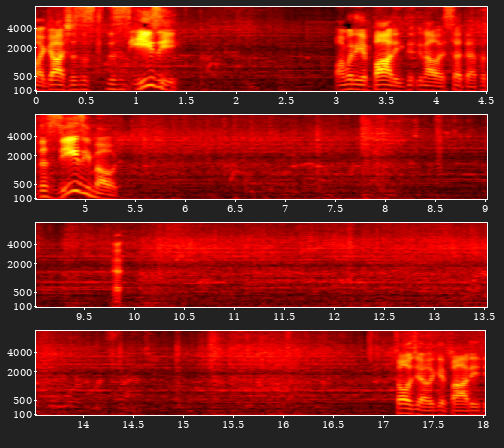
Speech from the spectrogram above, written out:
Oh my gosh, this is this is easy. I'm gonna get body now I said that, but this is easy mode. Uh, told you I would get bodied.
